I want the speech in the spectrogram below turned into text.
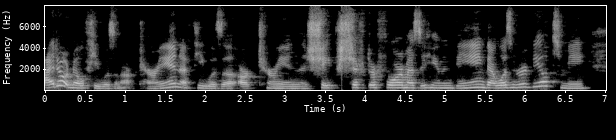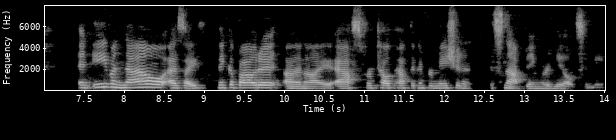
I don't know if he was an Arcturian, if he was an Arcturian shapeshifter form as a human being. That wasn't revealed to me. And even now, as I think about it and I ask for telepathic information, it's not being revealed to me.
